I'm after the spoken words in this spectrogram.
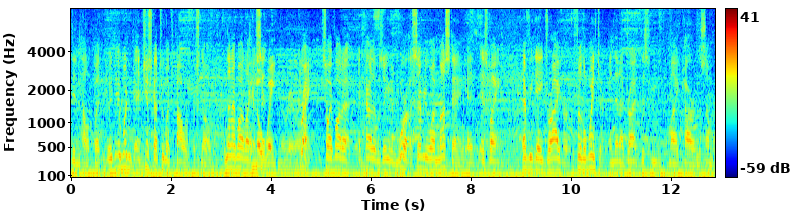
didn't help. But it, it wouldn't. It just got too much power for snow. And then I bought like And a no weight in the rear. Right. Right. So I bought a, a car that was even worse, a 71 Mustang, as my everyday driver for the winter. And then I drive this my car in the summer.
